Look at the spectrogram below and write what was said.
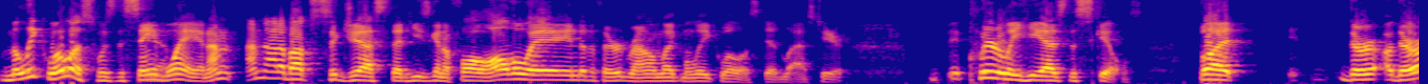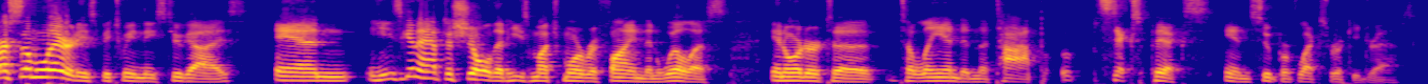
Malik Willis was the same yeah. way, and I'm I'm not about to suggest that he's going to fall all the way into the third round like Malik Willis did last year. Clearly, he has the skills, but there there are similarities between these two guys, and he's going to have to show that he's much more refined than Willis in order to to land in the top six picks in Superflex rookie drafts.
